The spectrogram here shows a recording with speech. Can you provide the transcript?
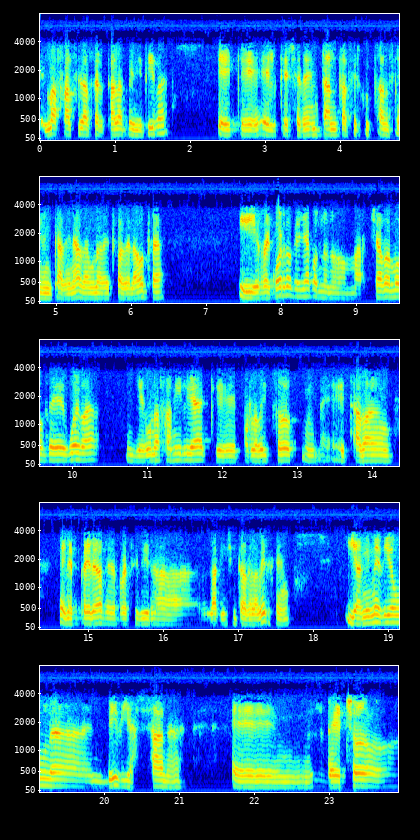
es más fácil acertar la primitiva que, que el que se den tantas circunstancias encadenadas una detrás de la otra. Y recuerdo que ya cuando nos marchábamos de Hueva, llegó una familia que, por lo visto, estaban en espera de recibir a la visita de la Virgen. Y a mí me dio una envidia sana. Eh, de hecho,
